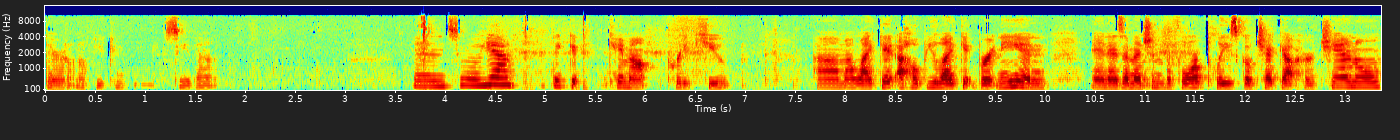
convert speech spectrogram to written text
there. I don't know if you can see that. And so yeah, I think it came out pretty cute. Um, I like it. I hope you like it, Brittany. And, and as I mentioned before, please go check out her channel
